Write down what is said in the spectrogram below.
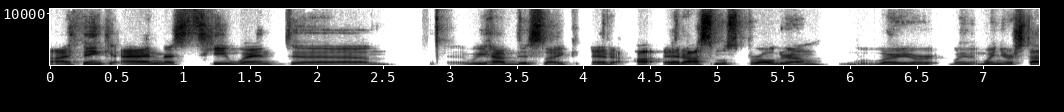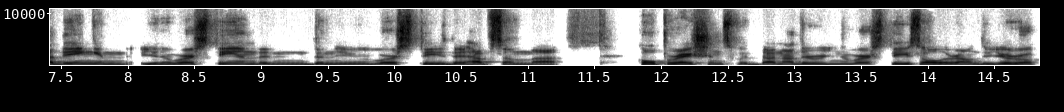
i think ernest he went um, we have this like erasmus program where you're when, when you're studying in university and then the universities they have some uh, cooperations with another universities all around Europe,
